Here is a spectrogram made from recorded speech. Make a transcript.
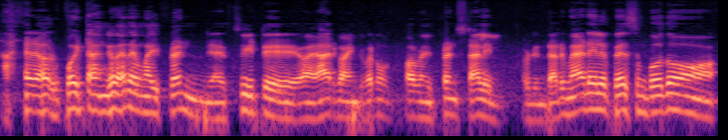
அவர் போயிட்டு அங்கே வேற மை ஃப்ரெண்ட் ஸ்வீட்டு யாருக்கு வாங்கிட்டு வரும் மை ஃப்ரெண்ட் ஸ்டாலின் அப்படின்றாரு. மேடையில் பேசும்போதும்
